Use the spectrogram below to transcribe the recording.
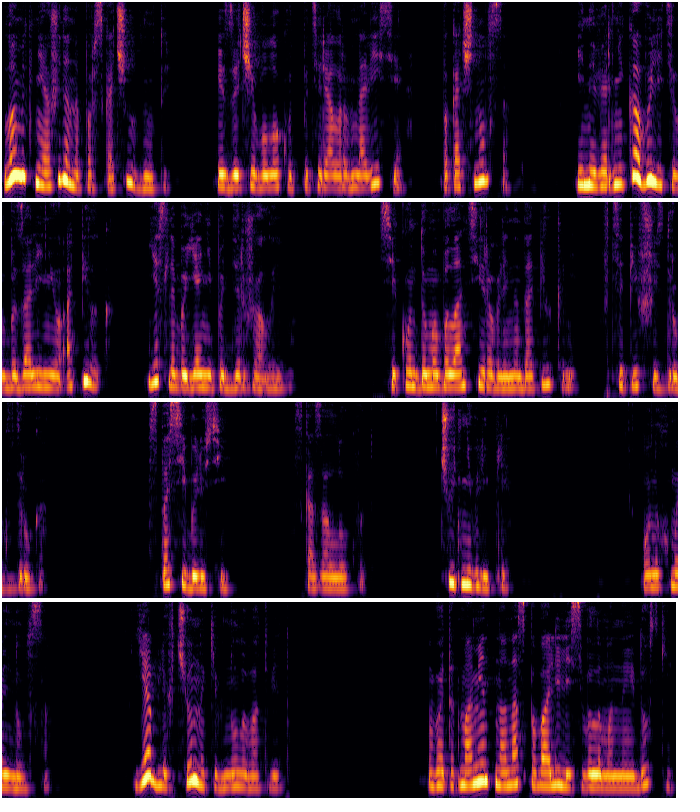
Ломик неожиданно проскочил внутрь, из-за чего Локвуд потерял равновесие, покачнулся и наверняка вылетел бы за линию опилок, если бы я не поддержала его. Секунду мы балансировали над опилками, вцепившись друг в друга. "Спасибо, Люси", сказал Локвуд. "Чуть не влипли". Он ухмыльнулся. Я облегченно кивнула в ответ. В этот момент на нас повалились выломанные доски,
